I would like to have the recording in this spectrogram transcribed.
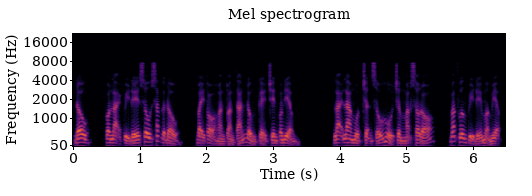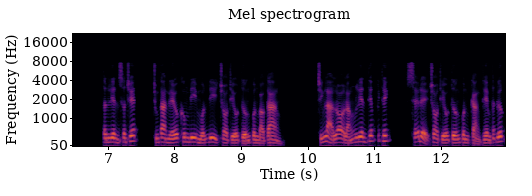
Đâu, còn lại quỷ đế sâu sắc gật đầu, bày tỏ hoàn toàn tán đồng kể trên quan điểm. Lại là một trận xấu hổ trầm mặc sau đó, bắc phương quỷ đế mở miệng. Tân liên sơn chết, chúng ta nếu không đi muốn đi cho thiếu tướng quân báo tang. Chính là lo lắng liên tiếp kích thích, sẽ để cho thiếu tướng quân càng thêm thất đức.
